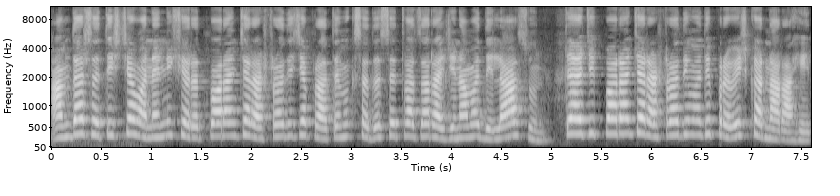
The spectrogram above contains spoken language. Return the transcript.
आमदार सतीश चव्हाण यांनी शरद पवारांच्या राष्ट्रवादीच्या प्राथमिक सदस्यत्वाचा राजीनामा दिला असून ते अजित पवारांच्या राष्ट्रवादीमध्ये प्रवेश करणार आहेत.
